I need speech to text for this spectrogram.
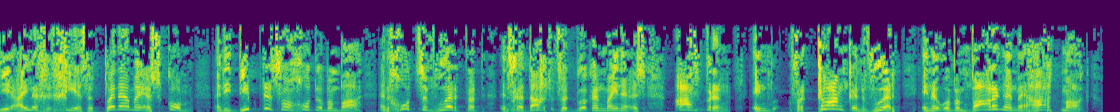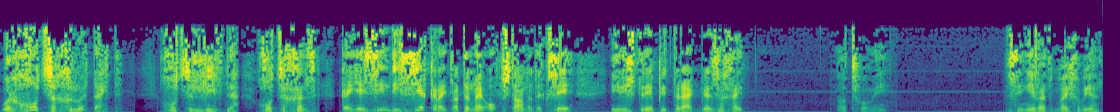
die heilige geest, wat binnen my is kom, in die dieptes van God openbaar, en Godse woord, wat in gedagtes wat boek aan myne is, afbring, en verklank in woord, en een openbaring in my hart maak, oor Godse grootheid, Godse liefde, Godse gins. Kan jy sien die zekerheid wat in my opstaan, dat ek sê, hierdie streepie trek bezigheid, not for me. Sien jy wat met my gebeur?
